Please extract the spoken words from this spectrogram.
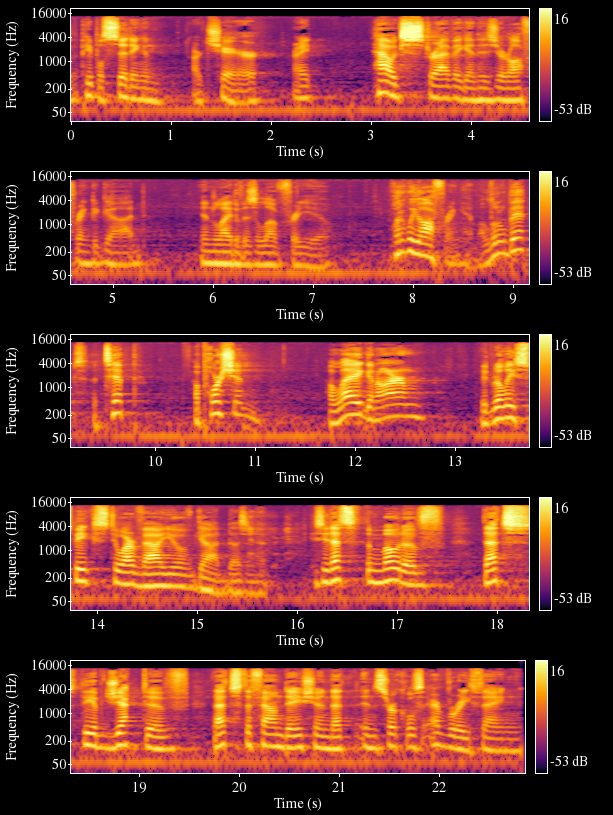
are the people sitting in our chair, right? How extravagant is your offering to God in light of His love for you? What are we offering Him? A little bit? A tip? A portion? A leg? An arm? It really speaks to our value of God, doesn't it? You see, that's the motive, that's the objective, that's the foundation that encircles everything.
